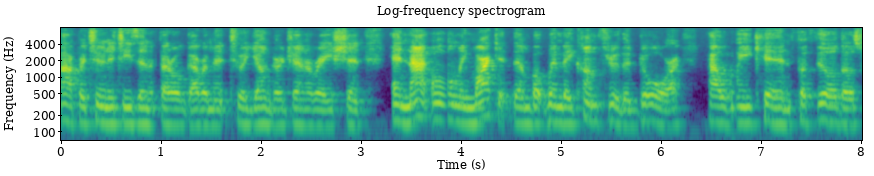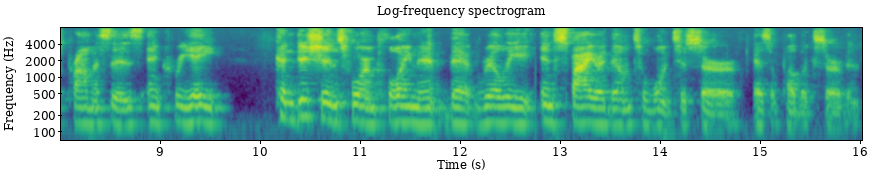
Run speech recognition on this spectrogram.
opportunities in the federal government to a younger generation and not only market them, but when they come through the door, how we can fulfill those promises and create conditions for employment that really inspire them to want to serve as a public servant.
